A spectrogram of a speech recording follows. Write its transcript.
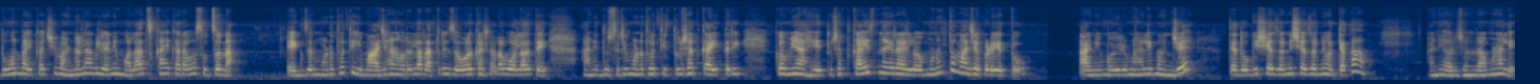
दोन बायकाची भांडणं लागली आणि मलाच काय करावं सुचना. एकजण म्हणत होती माझ्या नवऱ्याला रात्री जवळ कशाला बोलावते? आणि दुसरी म्हणत होती तुझ्यात काहीतरी कमी आहे तुझ्यात काहीच नाही राहिलं म्हणून तो माझ्याकडे येतो. आणि मयुरी म्हणाली म्हणजे? त्या दोघी शेजारणी शेजारणी होत्या का? आणि अर्जुनराव म्हणाले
